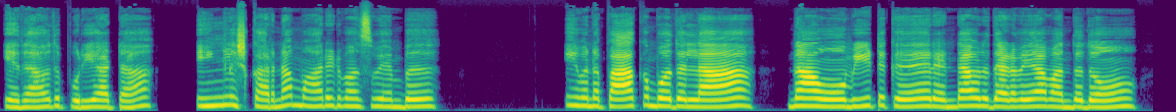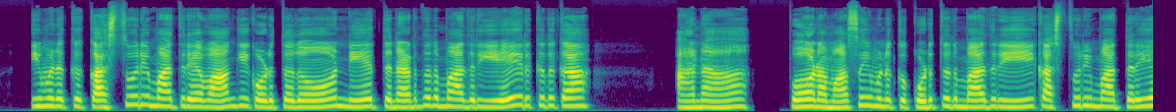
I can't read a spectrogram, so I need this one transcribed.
ஏதாவது புரியாட்டா? இங்கிலீஷ்காரனா மாறிடுவான் சுயம்பு. இவனை பார்க்கும்போதெல்லாம் நான் உன் வீட்டுக்கு ரெண்டாவது தடவையா வந்ததும் இவனுக்கு கஸ்தூரி மாத்திரைய வாங்கி கொடுத்ததும் நேத்து நடந்தது மாதிரியே இருக்குதுக்கா. ஆனா போன மாசம் இவனுக்கு கொடுத்தது மாதிரி கஸ்தூரி மாத்திரைய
